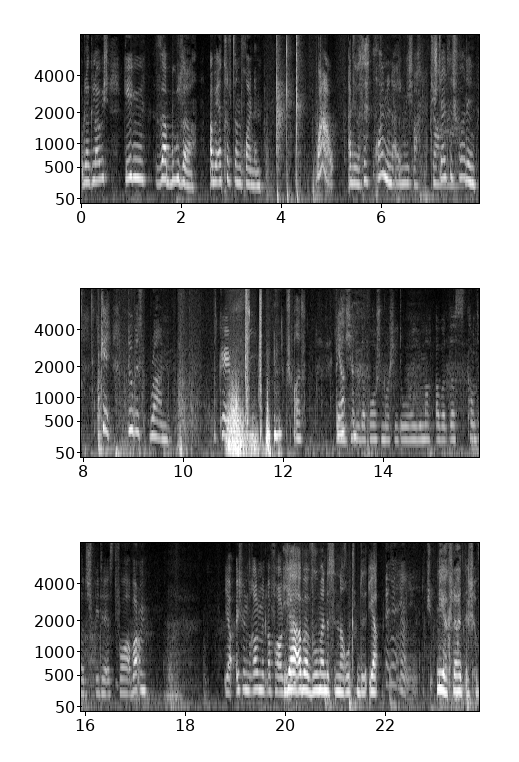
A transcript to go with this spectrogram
oder glaube ich, gegen Sabusa. Aber er trifft seine Freundin. Wow. Also, was heißt Freundin eigentlich? Ach, Die stellt sich vor den. Okay, du bist Run. Okay. Spaß. Ja. Ich hatte davor schon mal Shidori gemacht, aber das kommt halt später erst vor. Aber ähm, ja, ich bin dran mit einer Frage. Ja, aber wo man das in Naruto. Ja. Ja, klar, hat er schon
